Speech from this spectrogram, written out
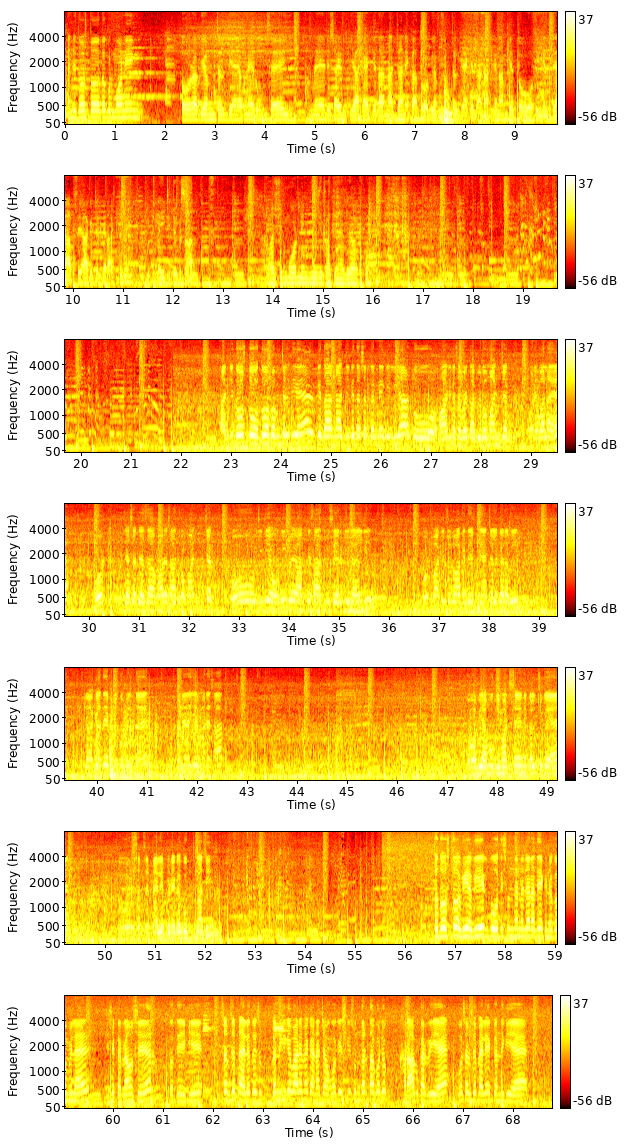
हाँ जी दोस्तों तो गुड मॉर्निंग और अभी हम चलते हैं अपने रूम से हमने डिसाइड किया है केदारनाथ जाने का तो अभी हम सब चलते हैं केदारनाथ के नाम के। तो अभी मिलते हैं आपसे आगे चल के रास्ते में कुछ नई चीज़ों के साथ। आज फिर मॉर्निंग व्यू दिखाते हैं अभी आपको। हाँ जी दोस्तों तो अब हम चलते हैं केदारनाथ जी के दर्शन करने के लिए। तो आज का सफ़र काफ़ी रोमांचक होने वाला है और जैसा जैसा हमारे साथ रोमांचक हो चीज़ें होंगी, वे आपके साथ भी शेयर की जाएँगी। और बाकी चलो आके देखते हैं, चलकर अभी क्या क्या देखने को मिलता है। बने रहिए हमारे साथ। तो अभी हम कीमत से निकल चुके हैं और सबसे पहले पड़ेगा गुप्त काशी तो दोस्तों, अभी अभी एक बहुत ही सुंदर नज़ारा देखने को मिला है, जिसे कर रहा हूँ शेयर तो देखिए, सबसे पहले तो इस गंदगी के बारे में कहना चाहूँगा कि इसकी सुंदरता को जो ख़राब कर रही है, वो सबसे पहले एक गंदगी है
